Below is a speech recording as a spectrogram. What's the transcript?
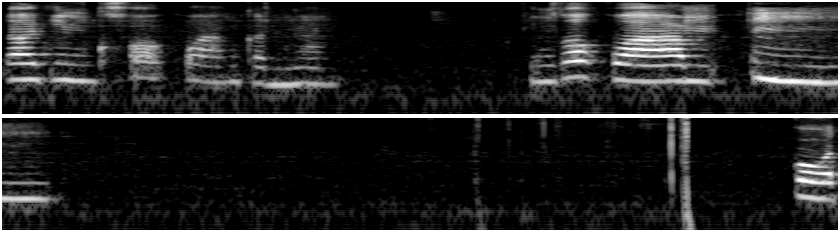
เราพิมพ์ข้อความกันนะพิมพ์ข้อความอืมกด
